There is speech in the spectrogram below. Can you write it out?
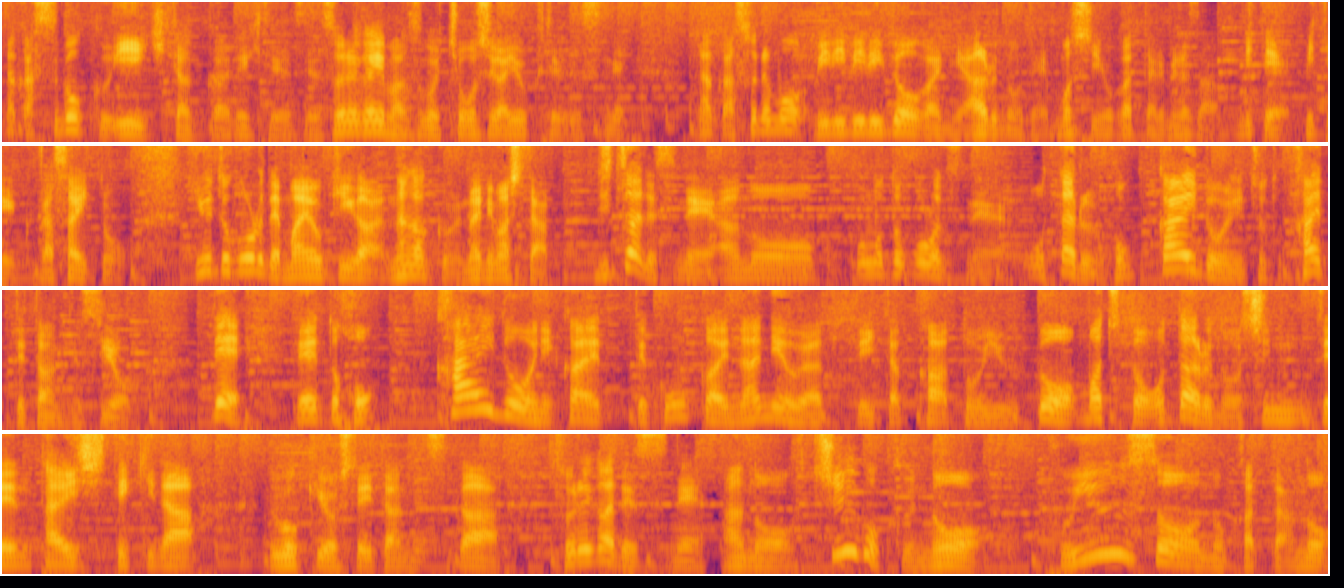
なんかすごくいい企画ができてですねそれが今すごい調子が良くてですねなんかそれもビリビリ動画にあるのでもしよかったら皆さん見てみてくださいというところで前置きが長くなりました。実はですねあのー、このところですね小樽北海道にちょっと帰ってたんですよ。で、えっ、と北海道に帰って今回何ををやっていたかというと、まあ、ちょっと小樽の親善大使的な動きをしていたんですがそれがですねあの中国の富裕層の方の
